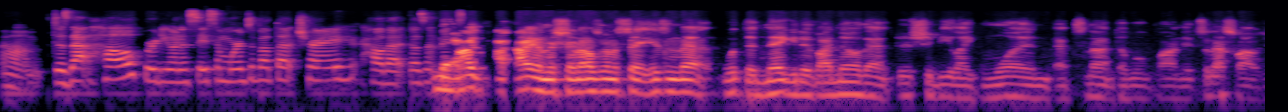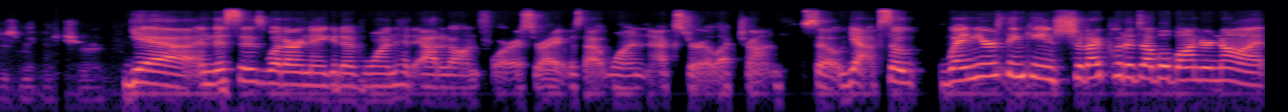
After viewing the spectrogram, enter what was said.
Um, does that help? Or do you want to say some words about that, Trey? How that doesn't No, make I. I- understand. I was gonna say, isn't that with the negative? I know that there should be like one that's not double bonded, so that's why I was just making sure. Yeah, and this is what our negative one had added on for us, right? Was that one extra electron. So yeah, so when you're thinking, should I put a double bond or not?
